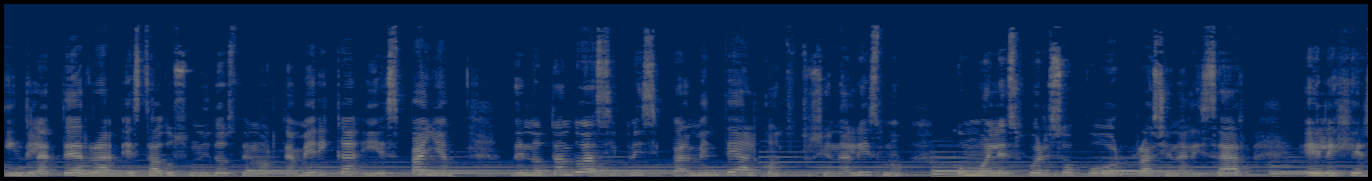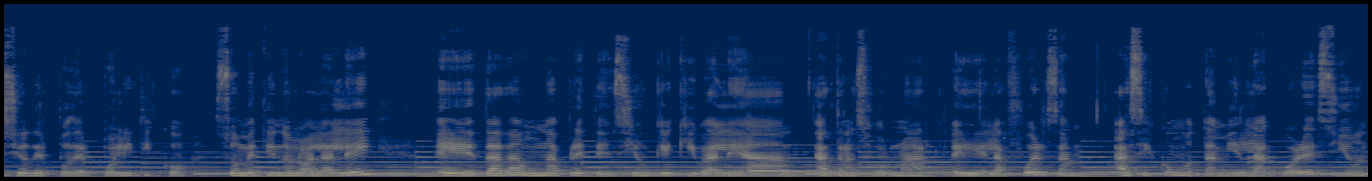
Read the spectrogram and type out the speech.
Inglaterra, Estados Unidos de Norteamérica y España, denotando así principalmente al constitucionalismo como el esfuerzo por racionalizar el ejercicio del poder político, sometiéndolo a la ley eh, dada una pretensión que equivale a, transformar eh, la fuerza, así como también la coerción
